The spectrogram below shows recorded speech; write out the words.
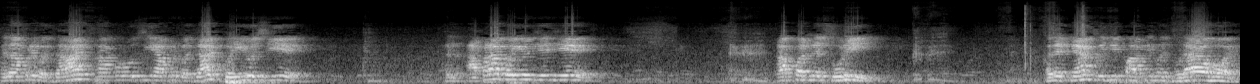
અને આપણે બધા જ ઠાકોરો છીએ, આપણે બધા જ ભાઈઓ છીએ. અને આપણા ભાઈઓ જે છે, આપણને છોડી અને ક્યાંક બીજી પાર્ટીમાં જોડાયા હોય,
